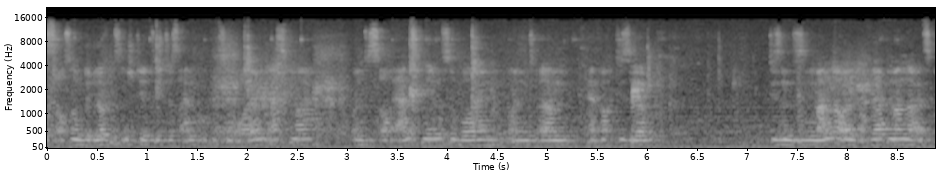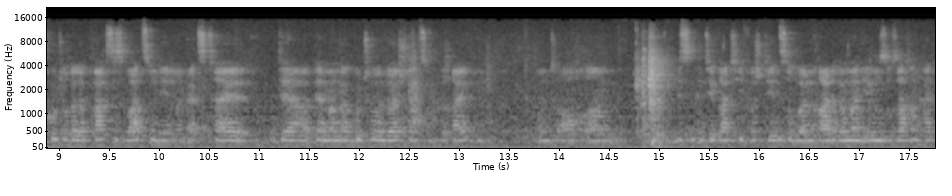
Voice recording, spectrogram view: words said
dass auch so ein Bedürfnis entsteht, sich das angucken zu wollen erstmal und es auch ernst nehmen zu wollen und ähm, einfach diese, diesen, diesen Manga und auch Webmanga als kulturelle Praxis wahrzunehmen und als Teil der, der Manga-Kultur in Deutschland zu begreifen und auch ähm, ein bisschen integrativ verstehen zu wollen, gerade wenn man eben so Sachen hat,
